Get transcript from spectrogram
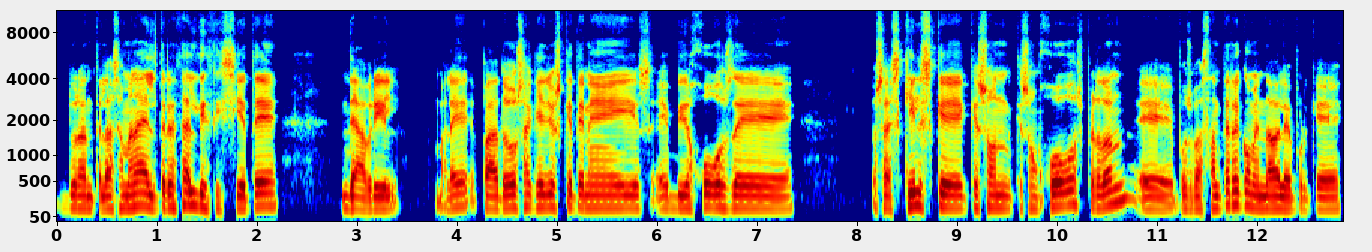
durante la semana del 13 al 17 de abril, ¿vale? Para todos aquellos que tenéis eh, videojuegos de, o sea, skills que, son, que son juegos, perdón, eh, pues bastante recomendable porque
